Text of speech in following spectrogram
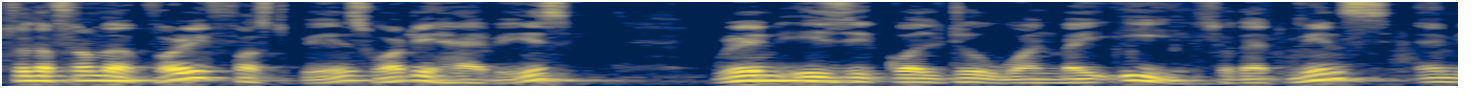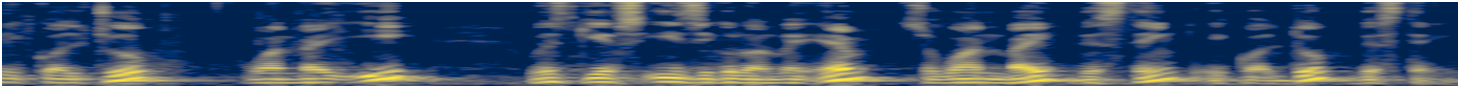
So the from the very first page what we have is gradient is equal to 1 by E. So that means M equal to 1 by E which gives E is equal to 1 by M. So 1 by this thing equal to this thing.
